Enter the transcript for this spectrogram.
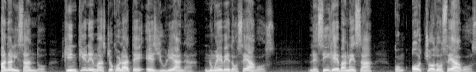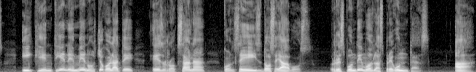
Analizando, quien tiene más chocolate es Juliana, 9 doceavos. Le sigue Vanessa con 8 doceavos, y quien tiene menos chocolate es Roxana con 6 doceavos. Respondemos las preguntas. A.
